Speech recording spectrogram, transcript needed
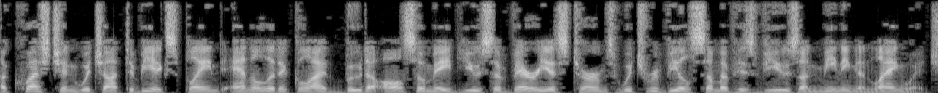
a question which ought to be explained analytically. Buddha also made use of various terms which reveal some of his views on meaning and language.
